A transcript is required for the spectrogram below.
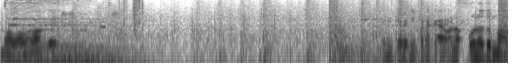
Vamos, vamos, vamos, que Tienen que venir para acá, ¿eh? uno, uno tumbado.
